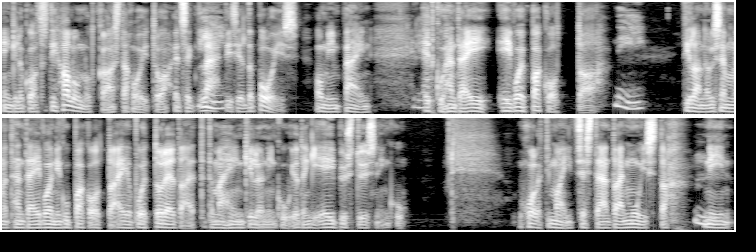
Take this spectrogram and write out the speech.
henkilökohtaisesti halunnutkaan sitä hoitoa, että se niin. lähti sieltä pois omin päin, että kun häntä ei, ei voi pakottaa. Niin. Tilanne oli semmoinen, että häntä ei voi niin kuin pakottaa, ei voi todeta, että tämä henkilö niin kuin jotenkin ei pystyisi niin kuin huolehtimaan itsestään tai muista, mm. niin,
